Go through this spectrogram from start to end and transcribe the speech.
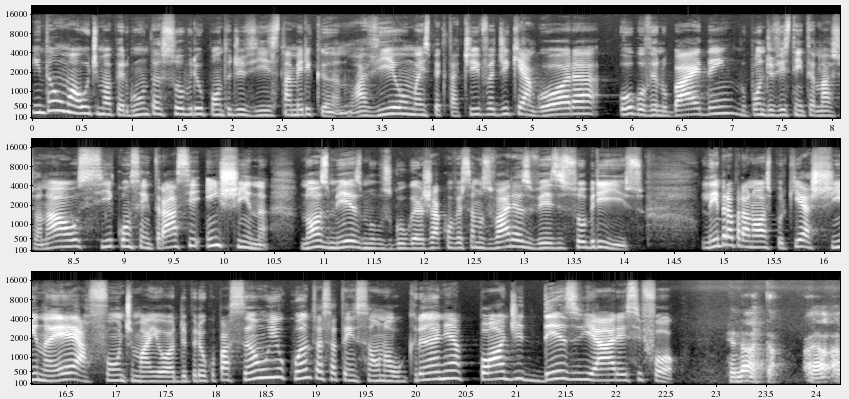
Então, uma última pergunta sobre o ponto de vista americano. Havia uma expectativa de que agora o governo Biden, do ponto de vista internacional, se concentrasse em China. Nós mesmos, Guga, já conversamos várias vezes sobre isso. Lembra para nós por que a China é a fonte maior de preocupação e o quanto essa tensão na Ucrânia pode desviar esse foco. Renata, a,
